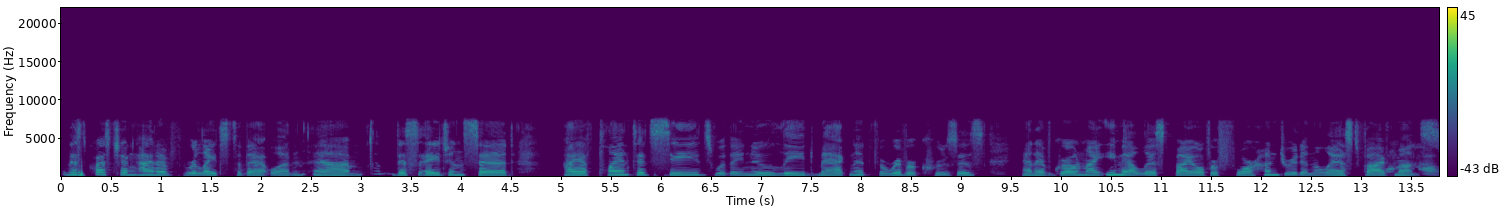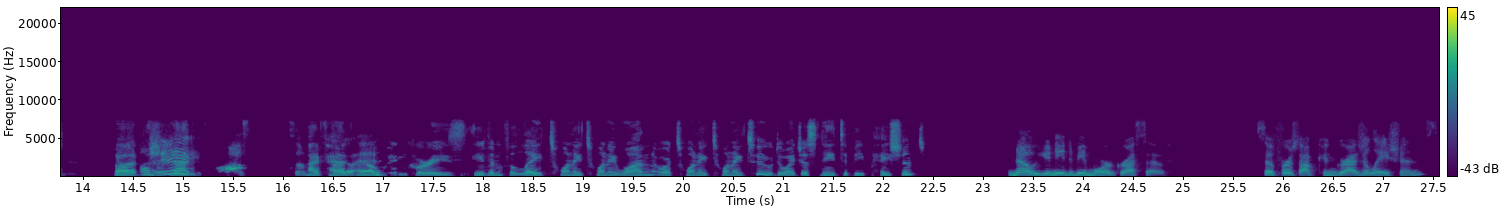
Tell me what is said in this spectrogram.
This question kind of relates to that one. Um, this agent said, I have planted seeds with a new lead magnet for river cruises and have grown my email list by over 400 in the last five months. But Oh, I've had, awesome. I've had Go ahead. no inquiries, even for late 2021 or 2022. Do I just need to be patient? No, you need to be more aggressive. So first off, congratulations.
